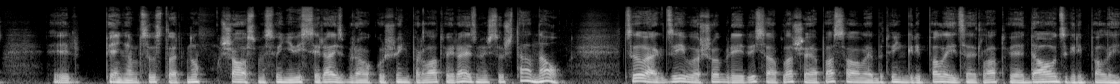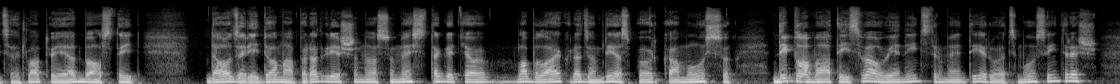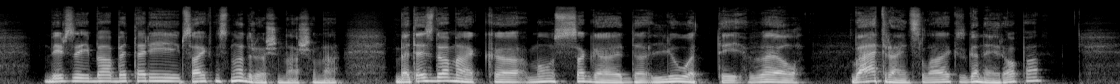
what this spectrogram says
ir pieņemts uztvert, nu, šausmas, viņi visi ir aizbraukuši, viņi par Latviju ir aizmirsuši. Tā nav. Cilvēki dzīvo šobrīd visā plašajā pasaulē, bet viņi grib palīdzēt Latvijai. Daudz grib palīdzēt Latvijai, atbalstīt. Daudz arī domā par atgriešanos, un mēs tagad jau labu laiku redzam diasporu kā mūsu diplomātijas vēl vienu instrumentu, ieroci mūsu interesu virzībā, bet arī saiknes nodrošināšanā. Bet es domāju, ka mūs sagaida ļoti vēl vētrains laiks gan Eiropā,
